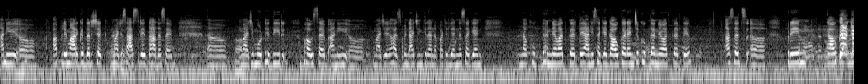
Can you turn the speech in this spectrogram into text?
आणि आपले मार्गदर्शक माझे सासरे दादासाहेब माझे मोठे धीर भाऊसाहेब आणि माझे हस्बंड अजिंक्य राणा पाटील यांना सगळ्यांना खूप धन्यवाद करते आणि सगळ्या गावकऱ्यांचे खूप धन्यवाद करते. असंच अ, प्रेम गावकऱ्यांना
